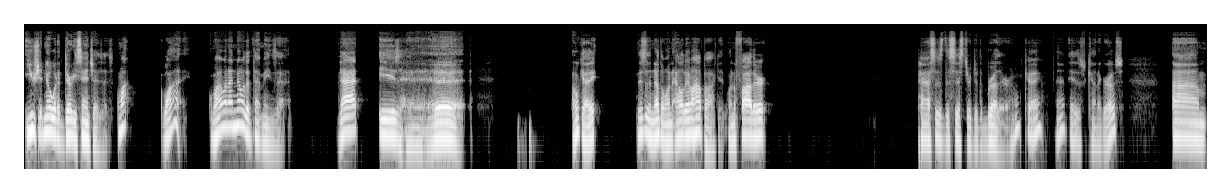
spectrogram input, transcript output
you should know what a dirty Sanchez is. Why? Why? Why would I know that that means that? That is okay. This is another one, Alabama Hot Pocket. When a father passes the sister to the brother. Okay. That is kind of gross. Um,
